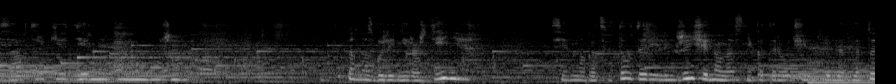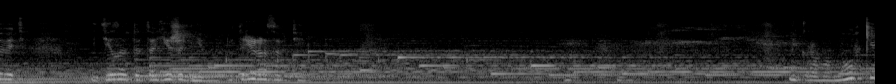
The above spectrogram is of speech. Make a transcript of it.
завтраки отдельно, кому нужно. Тут у нас были дни рождения. Все много цветов дарили. Женщины у нас некоторые очень любят готовить и делают это ежедневно, по три раза в день. Микроволновки.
